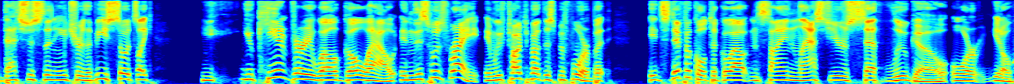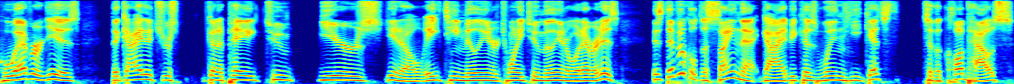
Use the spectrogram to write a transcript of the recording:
That's just the nature of the beast. So it's like you, you can't very well go out, and this was right, and we've talked about this before, but it's difficult to go out and sign last year's Seth Lugo or, you know, whoever it is, the guy that you're going to pay two years, you know, 18 million or 22 million or whatever it is. It's difficult to sign that guy because when he gets to the clubhouse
